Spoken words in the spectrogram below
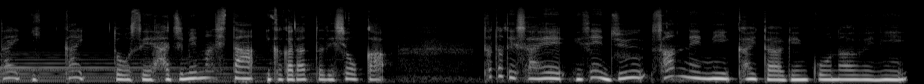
第1回同棲始めました。いかがだったでしょうか？ただでさえ2013年に書いた原稿の上に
